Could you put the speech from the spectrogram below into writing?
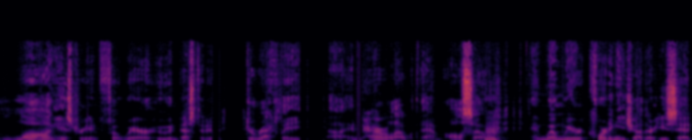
long history in footwear who invested it directly uh, in parallel with them also. Hmm. And when we were courting each other, he said,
